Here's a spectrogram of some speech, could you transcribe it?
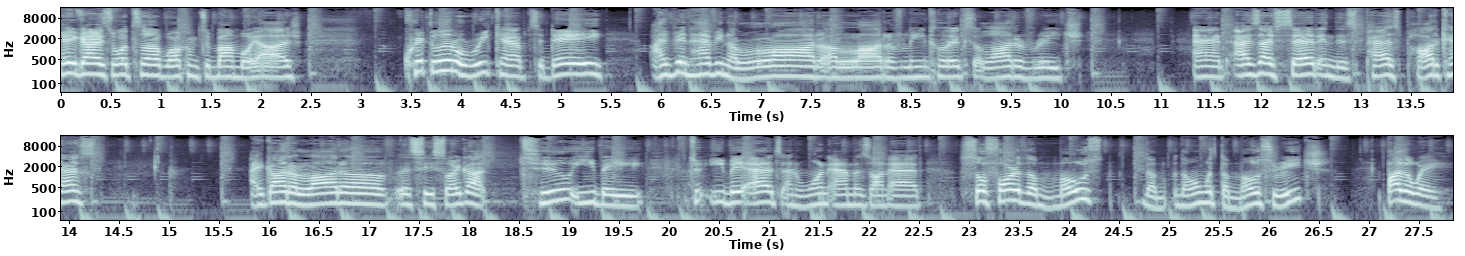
Hey guys, what's up? Welcome to Bon Voyage. Quick little recap today. I've been having a lot, a lot of link clicks, a lot of reach. And as I've said in this past podcast, I got a lot of, let's see, so I got two eBay, two eBay ads and one Amazon ad. So far, the most, the, the one with the most reach. By the way,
